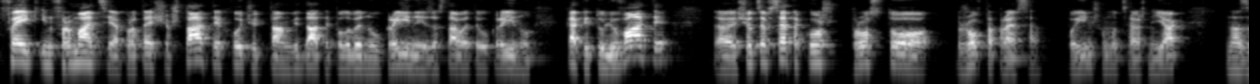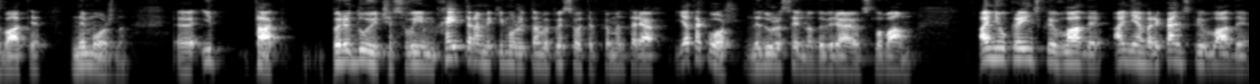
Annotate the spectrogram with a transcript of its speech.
фейк інформація про те, що Штати хочуть там віддати половину України і заставити Україну капітулювати, е, що це все також просто жовта преса. По-іншому це аж ніяк назвати не можна. Е, і так, передуючи своїм хейтерам, які можуть там виписувати в коментарях, я також не дуже сильно довіряю словам ані української влади, ані американської влади,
